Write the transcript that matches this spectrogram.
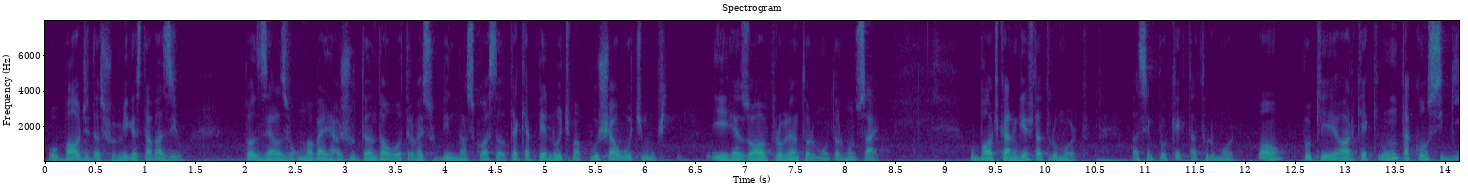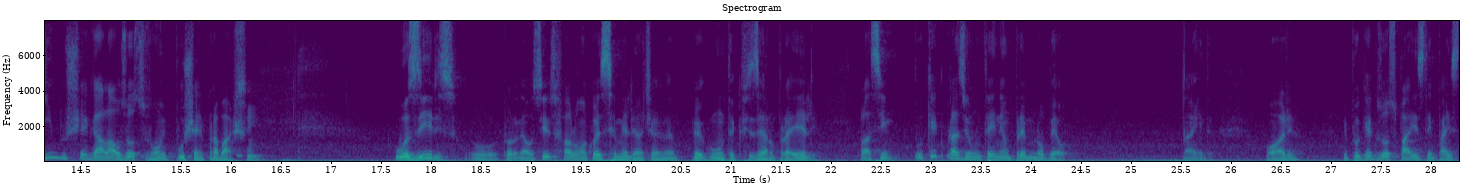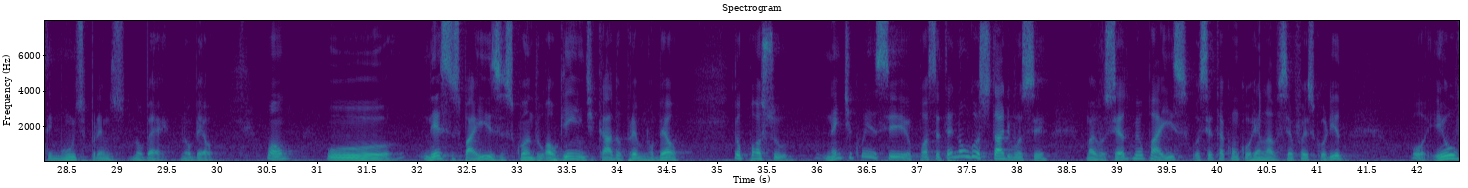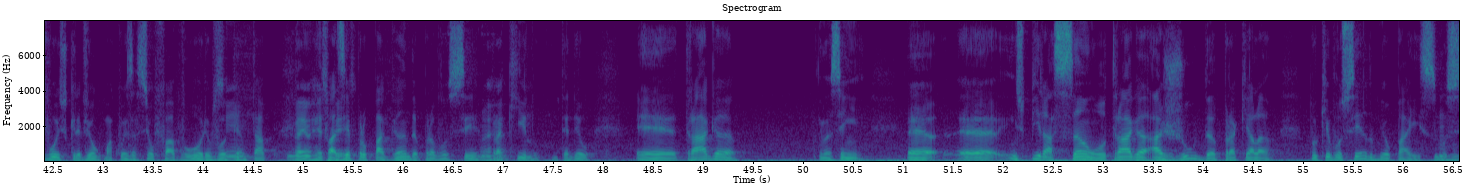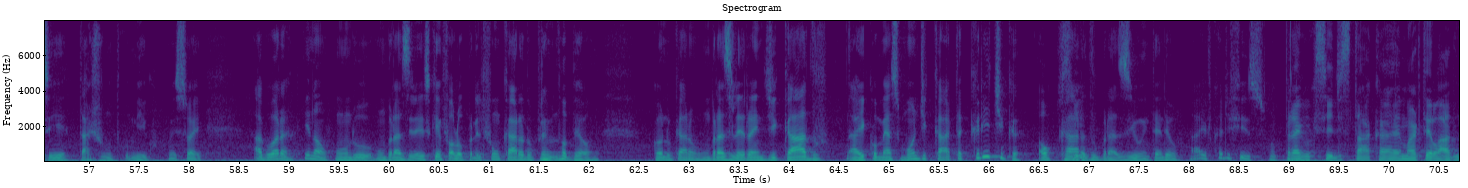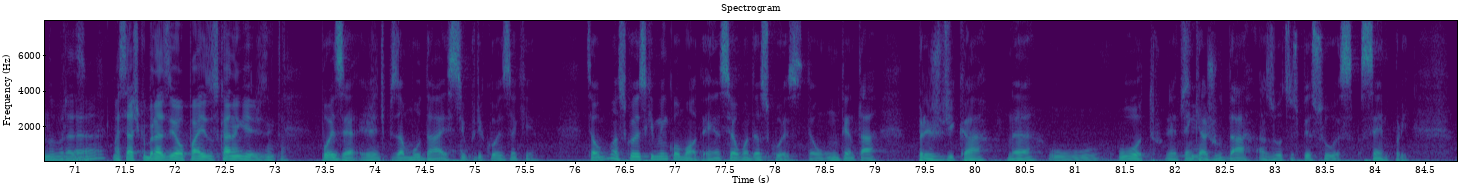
o balde das formigas está vazio. Todas elas, uma vai ajudando a outra, vai subindo nas costas até que a penúltima puxa a última e resolve o problema de todo mundo, todo mundo sai. O balde de caranguejo está tudo morto. Assim, por que está tudo morto? Bom, porque a hora que um está conseguindo chegar lá, os outros vão e puxam ele para baixo. Sim. O Osiris, o coronel Osiris, falou uma coisa semelhante. A pergunta que fizeram para ele, falou assim, por que, que o Brasil não tem nenhum prêmio Nobel ainda? Olha, e por que, que os outros países, tem países têm muitos prêmios Nobel? Nobel? Bom, o, nesses países, quando alguém é indicado ao prêmio Nobel, eu posso nem te conhecer, eu posso até não gostar de você, mas você é do meu país, você está concorrendo lá, você foi escolhido. Pô, eu vou escrever alguma coisa a seu favor, eu vou Sim. tentar fazer propaganda para você, Uhum. para aquilo, entendeu? É, traga, assim, é, é, inspiração ou traga ajuda para aquela, porque você é do meu país, Uhum. você está junto comigo com isso aí. Agora, e não, quando um brasileiro, quem falou para ele foi um cara do Prêmio Nobel. Né? Quando o cara, um brasileiro é indicado, aí começa um monte de carta crítica ao cara Sim. do Brasil, entendeu? Aí fica difícil. O prego que se destaca é martelado no Brasil. É. Mas você acha que o Brasil é o país dos caranguejos, então? Pois é, a gente precisa mudar esse tipo de coisa aqui. Tem algumas coisas que me incomodam, essa é uma das coisas. Então, um tentar prejudicar né, o, o outro. A gente tem que ajudar as outras pessoas sempre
